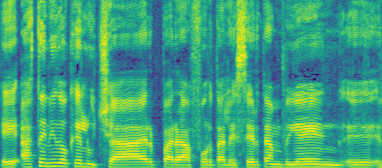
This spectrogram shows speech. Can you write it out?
Eh, ¿Has tenido que luchar para fortalecer también eh,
